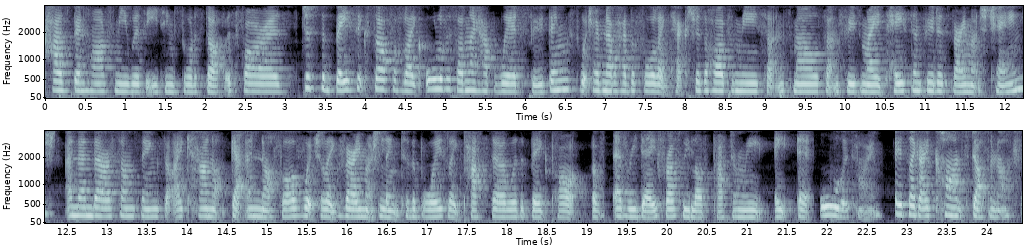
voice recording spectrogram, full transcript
has been hard for me with the eating disorder stuff. As far as just the basic stuff of like all of a sudden I have weird food things which I've never had before. Like textures are hard for me. Certain smells, certain foods. My taste in food has very much changed. And then there are some things that I cannot get enough of, which are like very much linked to the boys. Like pasta was a big part of every day for us. We loved pasta and we ate it all the time. It's like I can't stuff enough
